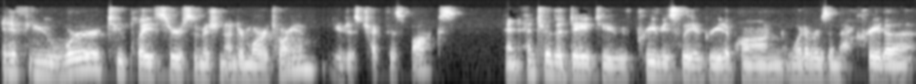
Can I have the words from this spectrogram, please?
if you were to place your submission under moratorium, you just check this box and enter the date you've previously agreed upon, whatever's in that CRADA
